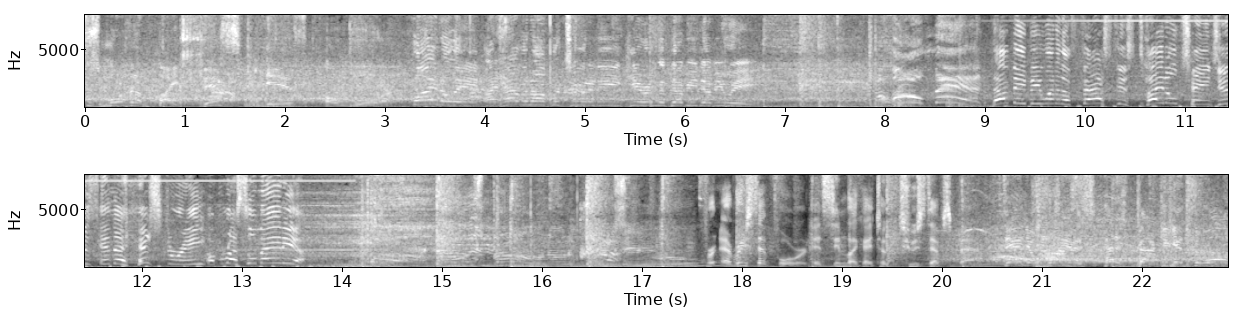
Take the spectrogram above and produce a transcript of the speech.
This is more than a fight. This is a war. Finally, I have an opportunity here in the WWE. Oh man! That may be one of the fastest title changes in the history of WrestleMania. For every step forward, it seemed like I took two steps back. Daniel Bryan has had his back against the wall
